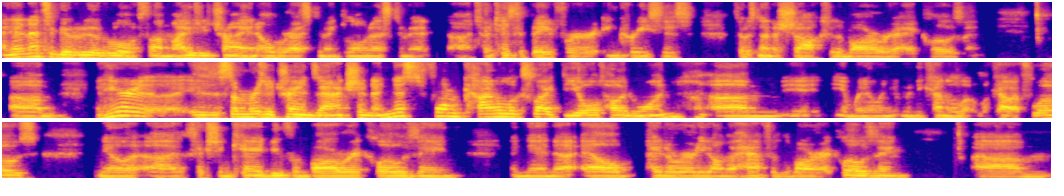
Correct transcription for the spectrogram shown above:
and then that's a good, good rule of thumb. I usually try and overestimate the loan estimate uh, to anticipate for increases so it's not a shock to the borrower at closing. Um, and here uh, a summary of transaction, and this form kind of looks like the old HUD one. Um, it, when, when, when, you kind of look, look, how it flows, you know, uh, section K due from borrower at closing, and then uh, L paid already on behalf of the borrower at closing. Um,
